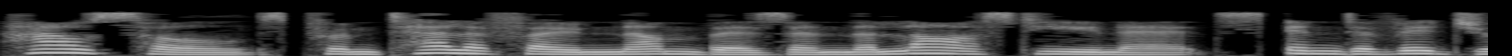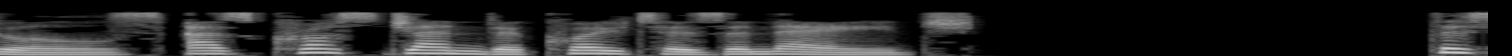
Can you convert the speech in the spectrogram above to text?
households from telephone numbers and the last units individuals as cross-gender quotas and age. The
